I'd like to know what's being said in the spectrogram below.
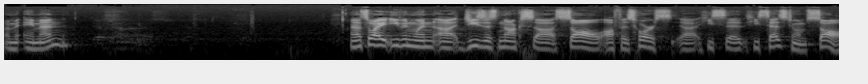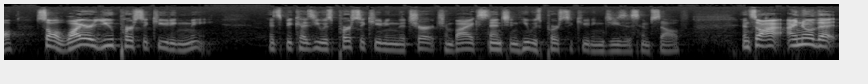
Amen? And that's why even when uh, Jesus knocks uh, Saul off his horse, uh, he, said, he says to him, Saul, Saul, why are you persecuting me? It's because he was persecuting the church, and by extension, he was persecuting Jesus himself. And so I, I know that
